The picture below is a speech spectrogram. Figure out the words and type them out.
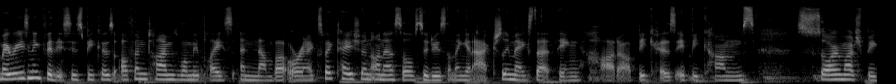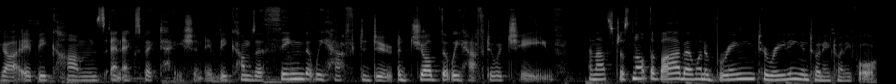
My reasoning for this is because oftentimes when we place a number or an expectation on ourselves to do something, it actually makes that thing harder because it becomes so much bigger. It becomes an expectation. It becomes a thing that we have to do, a job that we have to achieve. And that's just not the vibe I want to bring to reading in 2024.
